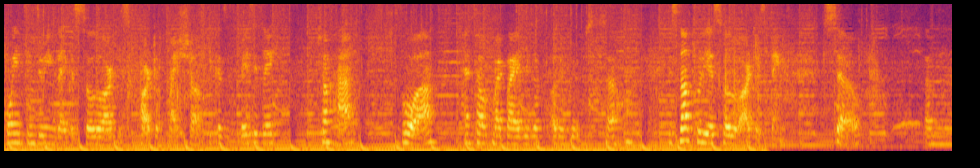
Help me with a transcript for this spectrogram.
point in doing like a solo artist part of my shop because it's basically Chungha, Boa, and some of my biases of other groups. So it's not really a solo artist thing. So, um,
